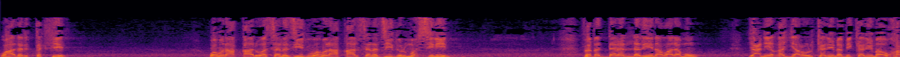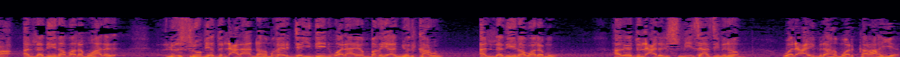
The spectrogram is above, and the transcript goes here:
وهذا للتكثير. وهنا قال وسنزيد وهنا قال سنزيد المحسنين. فبدل الذين ظلموا يعني غيروا الكلمة بكلمة أخرى. الذين ظلموا هذا الأسلوب يدل على أنهم غير جيدين ولا ينبغي أن يذكروا. الذين ظلموا. هذا يدل على الاشمئزاز منهم والعيب لهم والكراهية.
